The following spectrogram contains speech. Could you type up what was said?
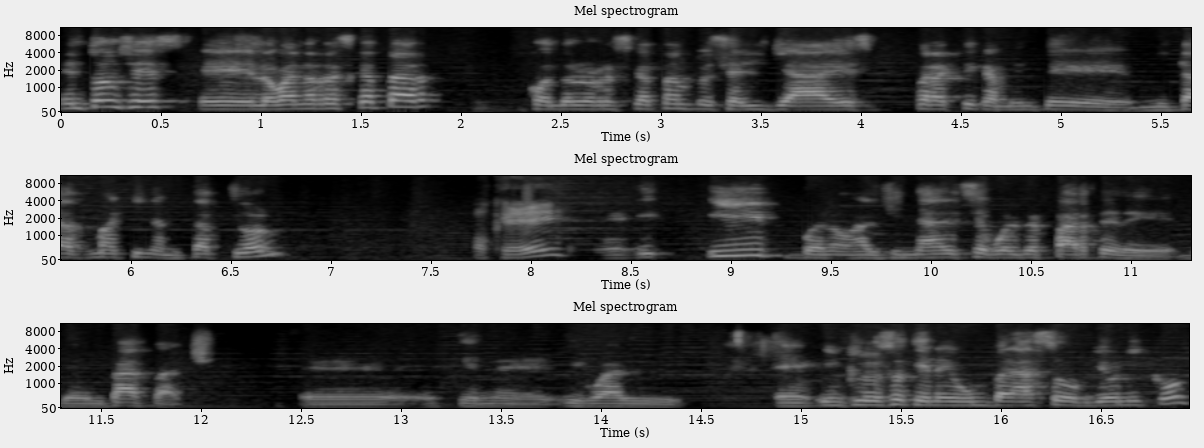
Entonces eh, lo van a rescatar. Cuando lo rescatan, pues él ya es prácticamente mitad máquina, mitad clon. Ok. Eh, y, bueno, al final se vuelve parte de, del Bad Batch. Eh, tiene igual, incluso tiene un brazo biónico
